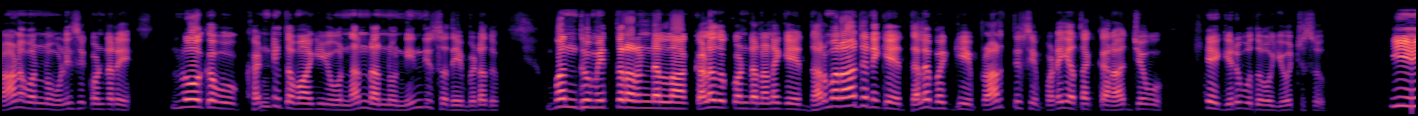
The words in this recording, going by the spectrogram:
ಪ್ರಾಣವನ್ನು ಉಳಿಸಿಕೊಂಡರೆ ಲೋಕವು ಖಂಡಿತವಾಗಿಯೂ ನನ್ನನ್ನು ನಿಂದಿಸದೆ ಬಿಡದು. ಬಂಧು ಮಿತ್ರರನ್ನೆಲ್ಲ ಕಳೆದುಕೊಂಡ ನನಗೆ ಧರ್ಮರಾಜನಿಗೆ ತಲೆಬಗ್ಗಿ ಪ್ರಾರ್ಥಿಸಿ ಪಡೆಯತಕ್ಕ ರಾಜ್ಯವು ಹೇಗಿರುವುದೋ ಯೋಚಿಸು. ಈ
